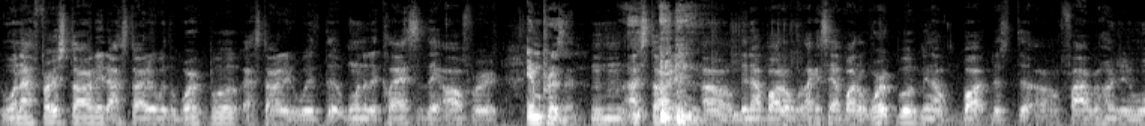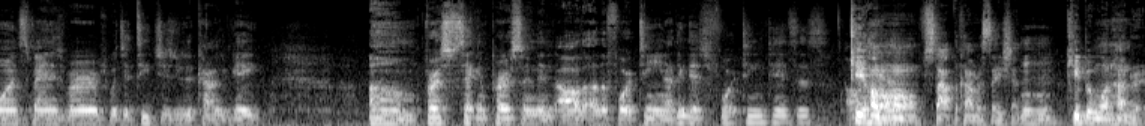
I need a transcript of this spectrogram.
when I first started, I started with a workbook. I started with the one of the classes they offered. In prison. hmm I started. Um, then I bought a like I said, I bought a workbook. Then I bought just the um, 501 Spanish verbs, which it teaches you to conjugate um, first, second person, and all the other 14. I think there's 14 tenses. Keep, hold on, hold on. Stop the conversation. hmm Keep it one hundred.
